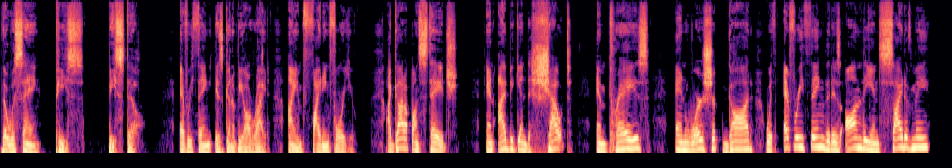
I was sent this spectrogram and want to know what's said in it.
that was saying, Peace, be still. Everything is going to be all right. I am fighting for you. I got up on stage and I began to shout and praise and worship God with everything that is on the inside of me.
